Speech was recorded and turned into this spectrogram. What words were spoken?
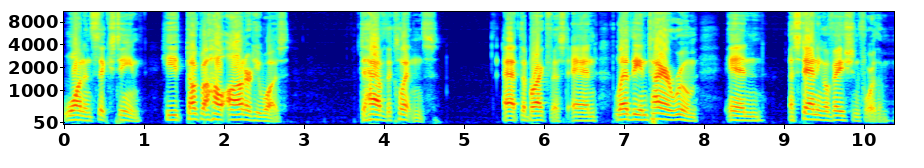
won in 16. He talked about how honored he was to have the Clintons at the breakfast and led the entire room in a standing ovation for them.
